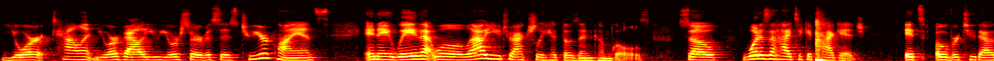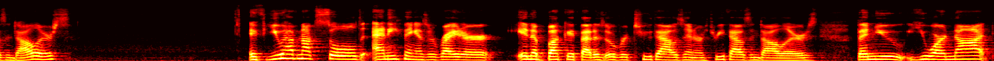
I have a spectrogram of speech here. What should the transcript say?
your talent, your value, your services to your clients in a way that will allow you to actually hit those income goals. So, what is a high ticket package? It's over $2,000. If you have not sold anything as a writer in a bucket that is over 2,000 or $3,000, then you you are not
